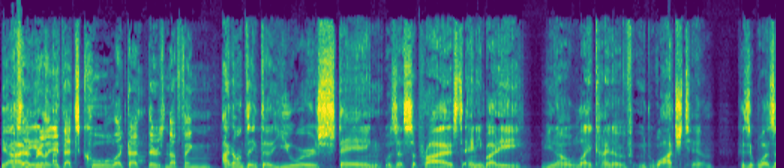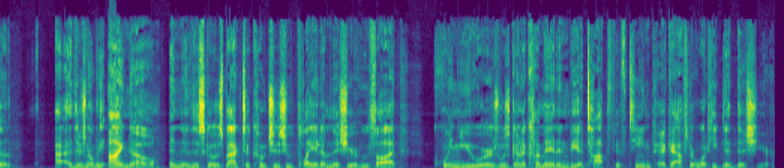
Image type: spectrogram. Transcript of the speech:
Yeah, Is I that mean, really, that's cool? Like that, there's nothing. I don't think the Ewers staying was a surprise to anybody, you know, like kind of who'd watched him because it wasn't. I, there's nobody I know, and this goes back to coaches who played him this year who thought Quinn Ewers was going to come in and be a top 15 pick after what he did this year.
